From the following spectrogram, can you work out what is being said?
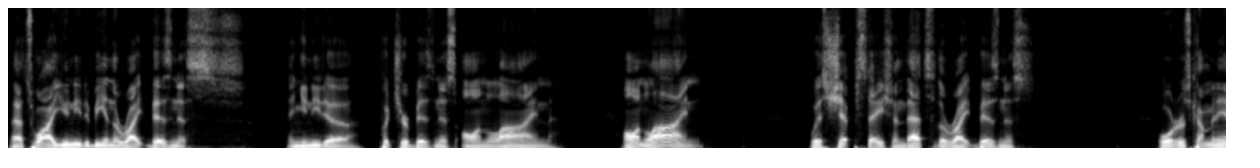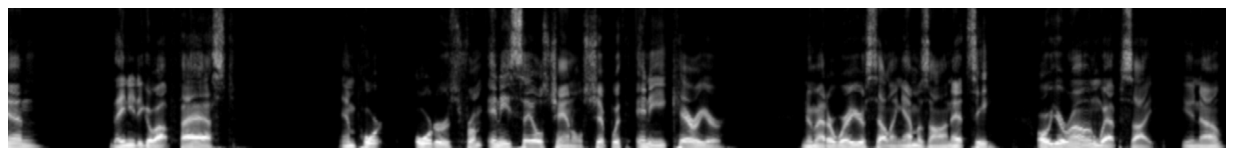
That's why you need to be in the right business and you need to put your business online. Online with ShipStation. That's the right business. Orders coming in, they need to go out fast. Import orders from any sales channel, ship with any carrier, no matter where you're selling Amazon, Etsy, or your own website, you know,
